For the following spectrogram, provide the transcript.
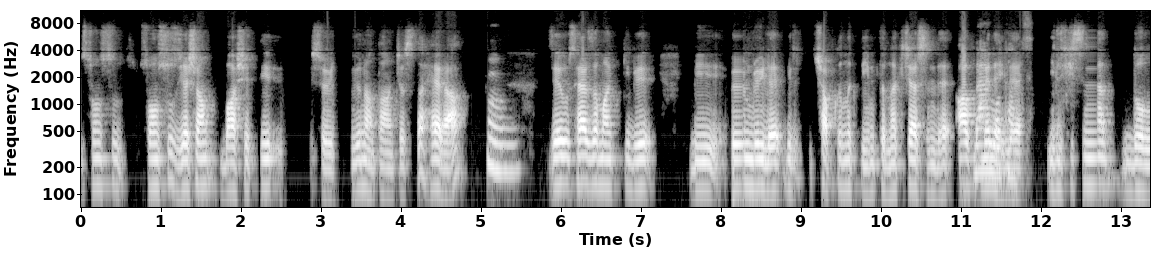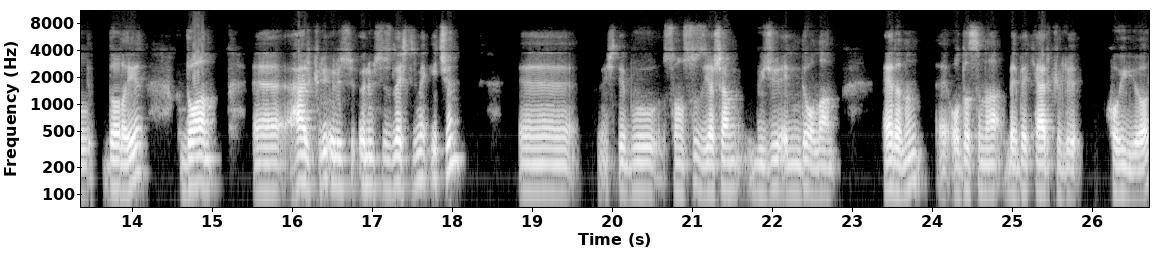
sonsuz, sonsuz yaşam bahşettiği söylüyor. Yunan tanrıçası da Hera. Hmm. Zeus her zaman gibi bir ölümlüyle bir çapkınlık diyeyim tırnak içerisinde Alkmene ile ilişkisinden dolayı doğan e, Herkül'ü ölümsüzleştirmek için e, işte bu sonsuz yaşam gücü elinde olan Hera'nın e, odasına bebek Herkül'ü koyuyor.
